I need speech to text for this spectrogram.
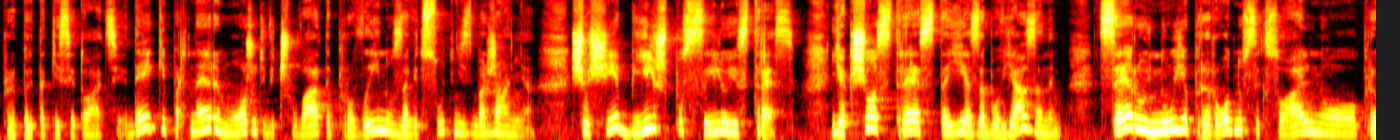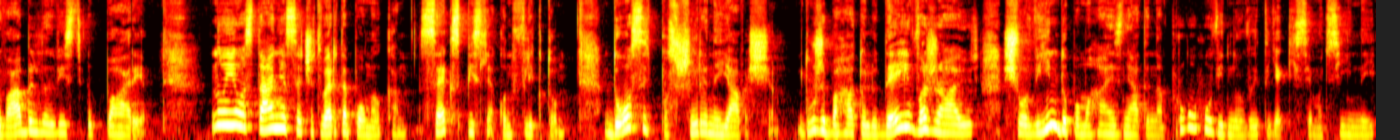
при, при такій ситуації. Деякі партнери можуть відчувати провину за відсутність бажання, що ще більш посилює стрес. Якщо стрес стає зобов'язаним, це руйнує природну сексуальну привабливість у парі. Ну і останнє це четверта помилка секс після конфлікту. Досить поширене явище. Дуже багато людей вважають, що він допомагає зняти напругу, відновити якийсь емоційний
